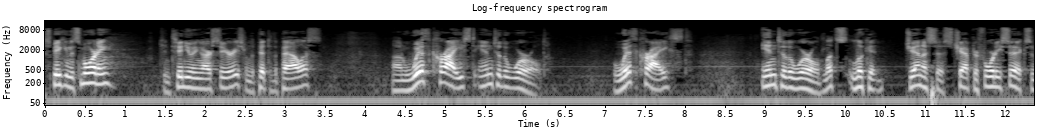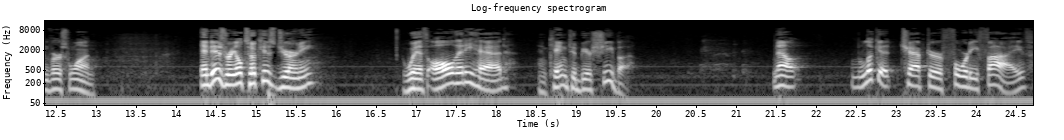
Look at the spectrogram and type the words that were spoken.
Speaking this morning, continuing our series from the pit to the palace, on with Christ into the world. With Christ into the world. Let's look at Genesis chapter 46 and verse 1. And Israel took his journey with all that he had and came to Beersheba. Now, look at chapter 45,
